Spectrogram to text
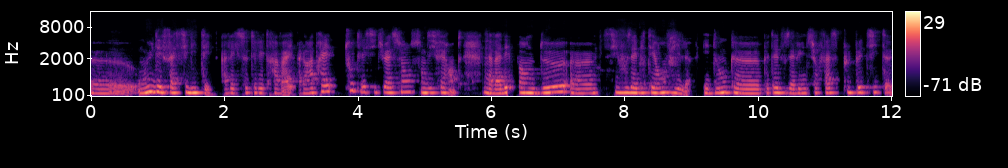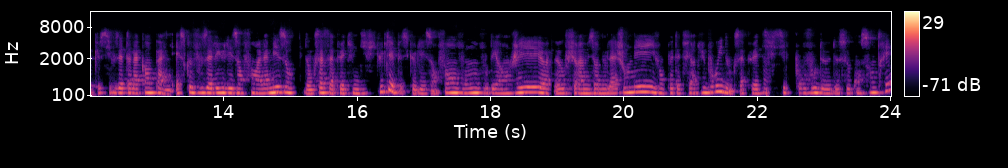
euh, ont eu des facilités avec ce télétravail. Alors après, toutes les situations sont différentes. Ça mm. va dépendre de euh, si vous habitez en ville et donc peut-être vous avez une surface plus petite que si vous êtes à la campagne. Est-ce que vous avez eu les enfants à la maison? Donc ça, ça peut être une difficulté parce que les enfants vont vous déranger au fur et à mesure de la journée, ils vont peut-être faire du bruit, donc ça peut être difficile pour vous de, se concentrer.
